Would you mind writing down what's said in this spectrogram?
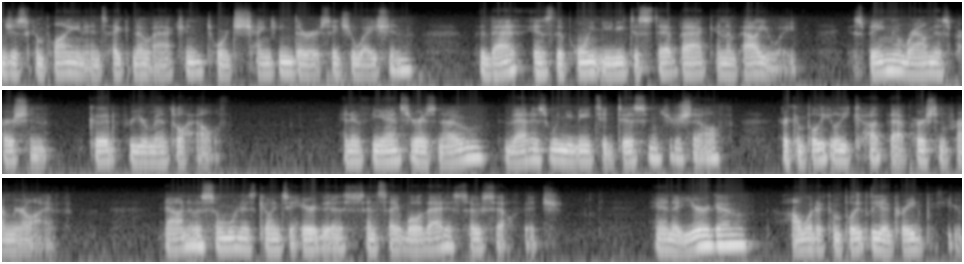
and just complain and take no action towards changing their situation, that is the point you need to step back and evaluate. Is being around this person good for your mental health? And if the answer is no, that is when you need to distance yourself or completely cut that person from your life. Now, I know someone is going to hear this and say, well, that is so selfish. And a year ago, I would have completely agreed with you.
